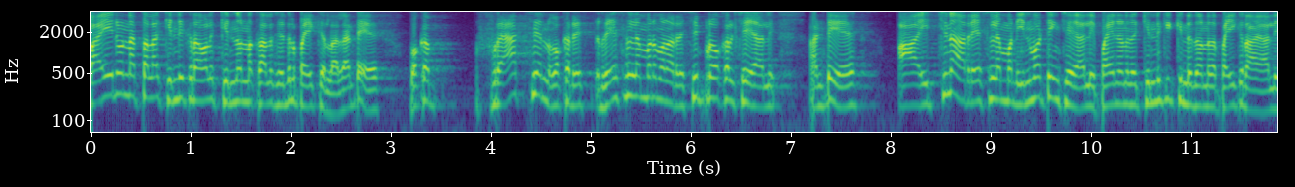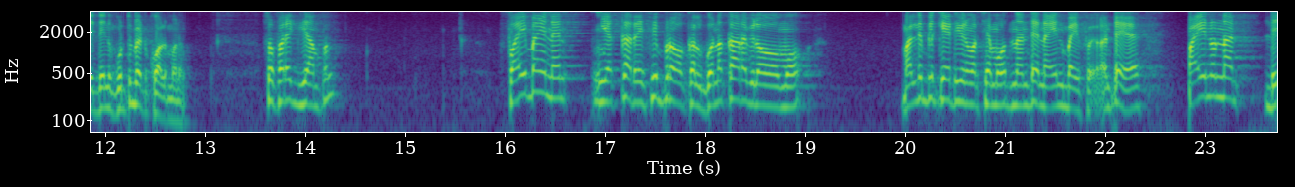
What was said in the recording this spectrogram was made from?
పైన ఉన్న తల కిందికి రావాలి కింద ఉన్న కాళ్ళ చేతులు పైకి వెళ్ళాలి. అంటే ఒక ఫ్రాక్షన్ ఒక రెస్ రేషన్ నెంబర్ మనం రెసిప్రోకల్ చేయాలి. అంటే ఆ ఇచ్చిన రేషన్ నెంబర్ని ఇన్వర్టింగ్ చేయాలి. పైన ఉన్నది కిందికి కింద ఉన్నది పైకి రాయాలి. దీన్ని గుర్తుపెట్టుకోవాలి మనం. So for example five by nine యొక్క రెసిప్రోకల్ గుణకార విలోమము మల్టిప్లికేటివ్ యూనివర్స్ ఏమవుతుందంటే నైన్ బై ఫైవ్. అంటే పైన డి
